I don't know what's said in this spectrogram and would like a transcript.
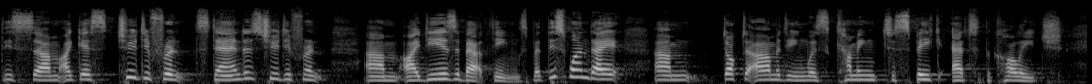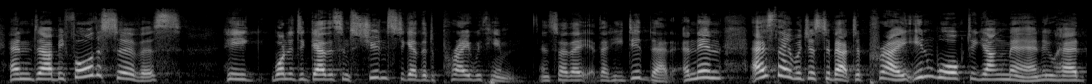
this um, I guess, two different standards, two different um, ideas about things. But this one day, um, Dr. Armerding was coming to speak at the college. And uh, before the service, he wanted to gather some students together to pray with him. And so they, that he did that. And then, as they were just about to pray, in walked a young man who had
